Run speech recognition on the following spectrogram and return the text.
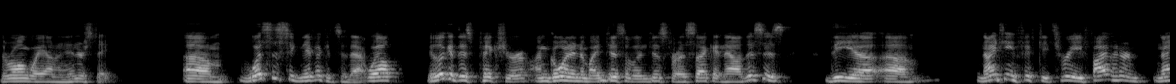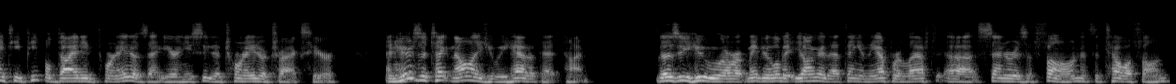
the wrong way on an interstate. Um, what's the significance of that? Well, you look at this picture. I'm going into my discipline just for a second now. This is the uh, um, 1953, 519 people died in tornadoes that year, and you see the tornado tracks here. And here's the technology we had at that time. Those of you who are maybe a little bit younger, that thing in the upper left uh, center is a phone. It's a telephone.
